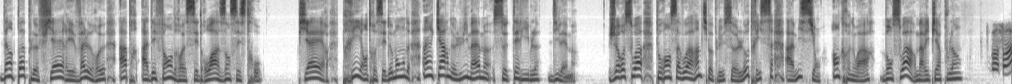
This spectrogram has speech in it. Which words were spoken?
d'un peuple fier et valeureux, âpre à défendre ses droits ancestraux. Pierre, pris entre ces deux mondes, incarne lui-même ce terrible dilemme. Je reçois, pour en savoir un petit peu plus, l'autrice à Mission Encre Noire. Bonsoir Marie-Pierre Poulain. Bonsoir.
